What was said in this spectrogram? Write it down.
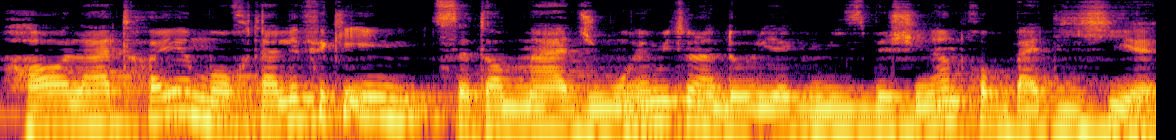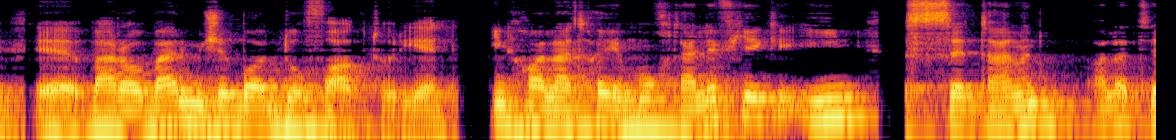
حالتهای مختلفی که این ستا مجموعه می‌تونن دور یک میز بشینن خب بدیهیه. برابر میشه با دو فاکتوریل این حالتهای مختلفیه که این ستا حالت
